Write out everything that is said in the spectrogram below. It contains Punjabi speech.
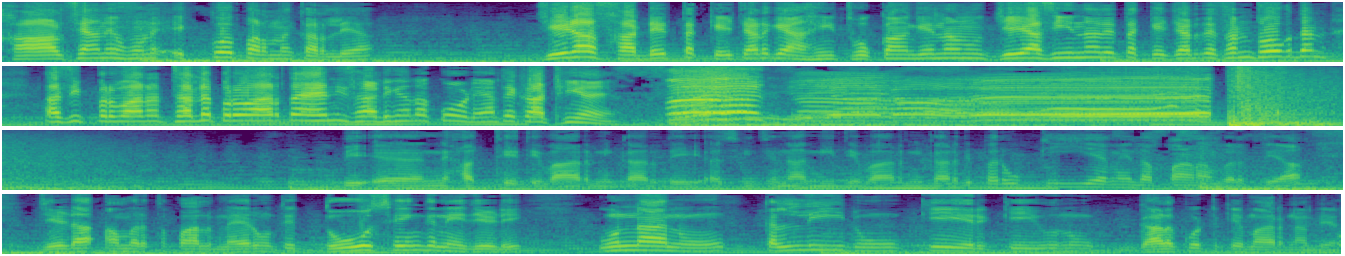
ਖਾਲਸਿਆਂ ਨੇ ਹੁਣ ਇੱਕੋ ਪਰਨ ਕਰ ਲਿਆ। ਜਿਹੜਾ ਸਾਡੇ ਧੱਕੇ ਚੜ ਗਿਆ, ਅਸੀਂ ਠੋਕਾਂਗੇ ਇਹਨਾਂ ਨੂੰ। ਜੇ ਅਸੀਂ ਇਹਨਾਂ ਦੇ ਧੱਕੇ ਚੜਦੇ ਸਾਨੂੰ ਠੋਕ ਦੇਣ, ਅਸੀਂ ਪਰਿਵਾਰ ਸਾਡਾ ਪਰਿਵਾਰ ਤਾਂ ਹੈ ਨਹੀਂ, ਸਾਡੀਆਂ ਤਾਂ ਘੋੜਿਆਂ ਤੇ ਕਾਠੀਆਂ ਆ। ਵੀ ਨਿਹੱਥੇ ਤੇ ਵਾਰ ਨਹੀਂ ਕਰਦੇ, ਅਸੀਂ ਜਨਾਨੀ ਤੇ ਵਾਰ ਨਹੀਂ ਕਰਦੇ, ਪਰ ਉਹ ਕੀ ਐਵੇਂ ਦਾ ਪਾਣਾ ਵਰਤਿਆ? ਜਿਹੜਾ ਅਮਰਤਪਾਲ ਮਹਿਰੋਂ ਤੇ ਦੋ ਸਿੰਘ ਨੇ ਜਿਹੜੇ, ਉਹਨਾਂ ਨੂੰ ਕੱਲੀ ਨੂੰ ਘੇਰ ਕੇ ਉਹਨੂੰ ਗਲ ਘੁੱਟ ਕੇ ਮਾਰਨਾ ਪਿਆ।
